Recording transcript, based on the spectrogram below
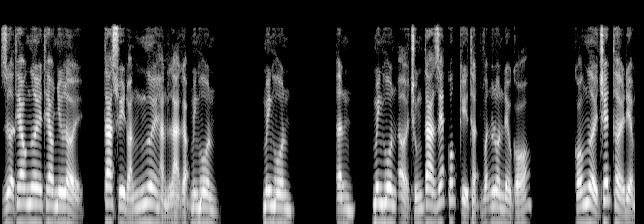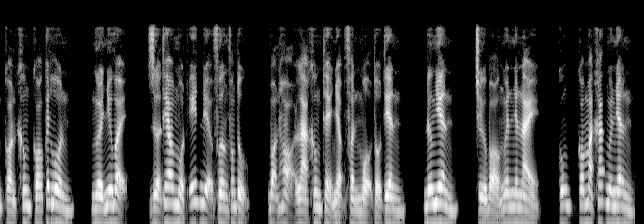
dựa theo ngươi theo như lời, ta suy đoán ngươi hẳn là gặp minh hôn. Minh hôn. Ân, minh hôn ở chúng ta Z quốc kỳ thật vẫn luôn đều có. Có người chết thời điểm còn không có kết hôn, người như vậy, dựa theo một ít địa phương phong tục, bọn họ là không thể nhập phần mộ tổ tiên. Đương nhiên, trừ bỏ nguyên nhân này, cũng có mặt khác nguyên nhân,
